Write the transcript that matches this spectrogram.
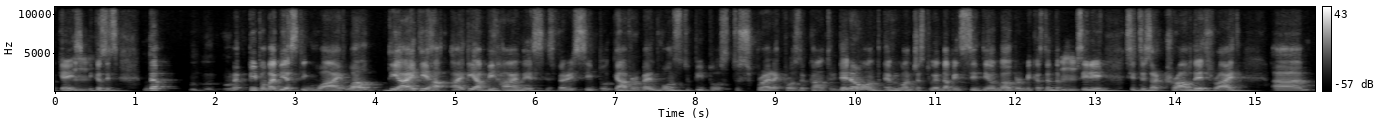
okay, mm-hmm. because it's the people might be asking why. Well the idea idea behind this is very simple. Government wants to people to spread across the country. They don't want everyone just to end up in sydney or melbourne because then the mm-hmm. city cities are crowded right? Um,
